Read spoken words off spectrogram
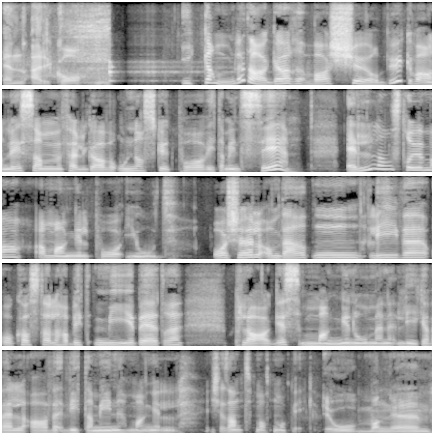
NRK. I gamle dager var skjørbuk vanlig som følge av underskudd på vitamin C, eller struma av mangel på jod. Og selv om verden, livet og kostholdet har blitt mye bedre, plages mange nordmenn likevel av vitaminmangel. Ikke sant, Morten Mokvik? Jo, mange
